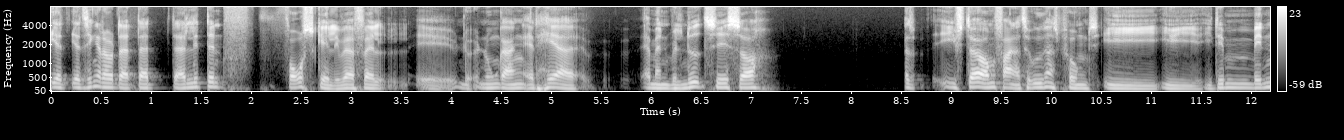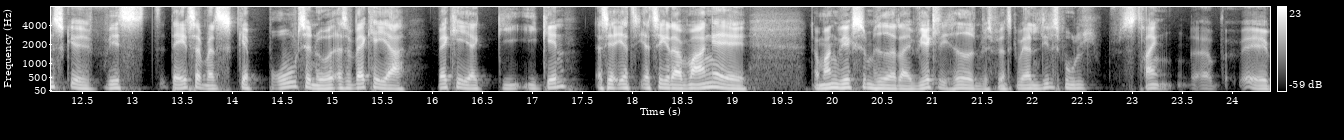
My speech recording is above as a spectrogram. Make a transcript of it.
jeg, jeg, tænker dog, der, der, der er lidt den forskel i hvert fald øh, no- nogle gange, at her er man vel nødt til så altså, i større omfang at tage udgangspunkt i, i, i det menneske, hvis data man skal bruge til noget. Altså hvad kan jeg, hvad kan jeg give igen? Altså jeg, jeg, jeg tænker, der er mange, øh, der er mange virksomheder, der i virkeligheden, hvis man skal være en lille smule streng, øh,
